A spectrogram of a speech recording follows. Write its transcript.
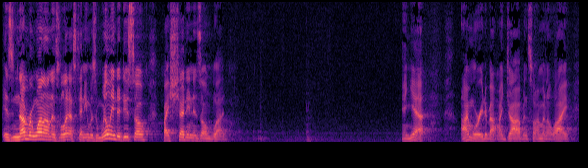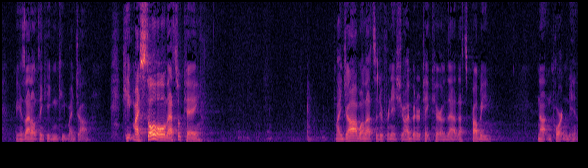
is number one on his list, and he was willing to do so by shedding his own blood. And yet, I'm worried about my job, and so I'm going to lie because I don't think he can keep my job. Keep my soul, that's okay. My job, well, that's a different issue. I better take care of that. That's probably not important to him.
